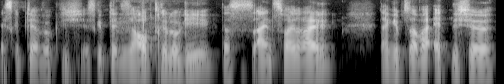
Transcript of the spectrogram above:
es gibt ja wirklich, es gibt ja diese Haupttrilogie, das ist 1, 2, 3. Da gibt es aber etliche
